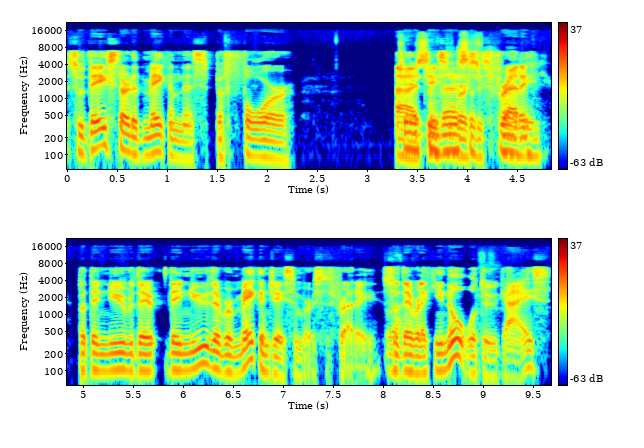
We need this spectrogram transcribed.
So they started making this before uh, Jason Jason, versus versus, Freddy. Freddy. But they knew they they knew they were making Jason versus Freddy, so Right. they were like, you know what we'll do, guys.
